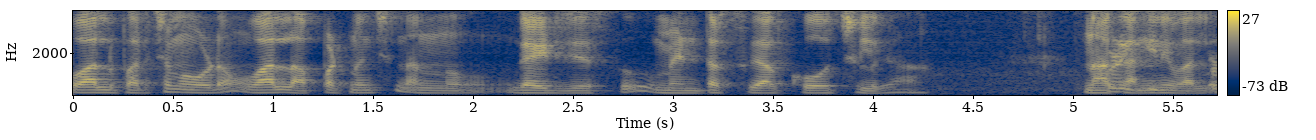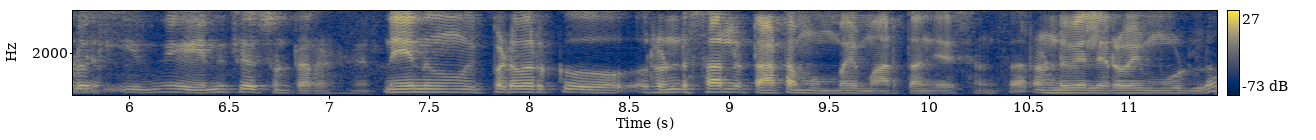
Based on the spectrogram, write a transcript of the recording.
వాళ్ళు పరిచయం అవ్వడం వాళ్ళు అప్పటి నుంచి నన్ను గైడ్ చేస్తూ మెంటర్స్గా కోచ్లుగా నాకు అన్ని వాళ్ళు ఎన్ని చేస్తుంటారండి నేను ఇప్పటివరకు రెండు సార్లు టాటా ముంబై మారతాన్ చేశాను సార్. రెండు వేల ఇరవై మూడులో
